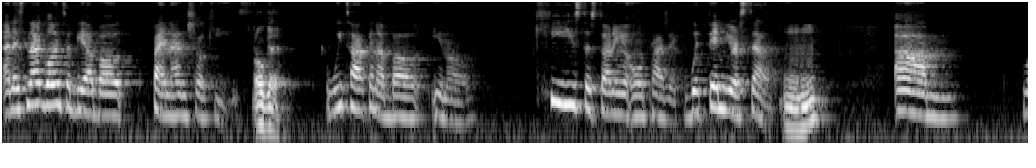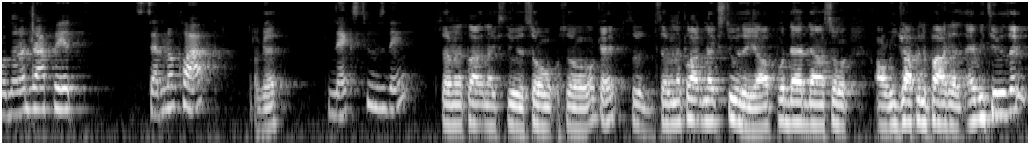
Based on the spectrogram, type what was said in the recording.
And it's not going to be about financial keys. Okay. We talking about, you know, keys to starting your own project within yourself. Mm-hmm. Um, we're gonna drop it seven o'clock. Okay. Next Tuesday. Seven o'clock next Tuesday. So so okay. So seven o'clock next Tuesday. Y'all put that down. So are we dropping the podcast every Tuesday?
